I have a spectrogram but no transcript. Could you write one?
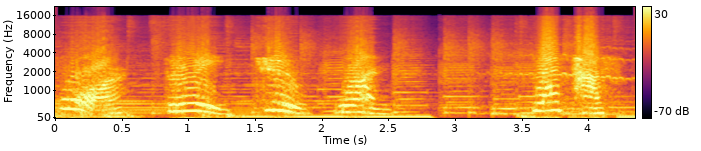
4, 3, 2, 1. Blast house.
